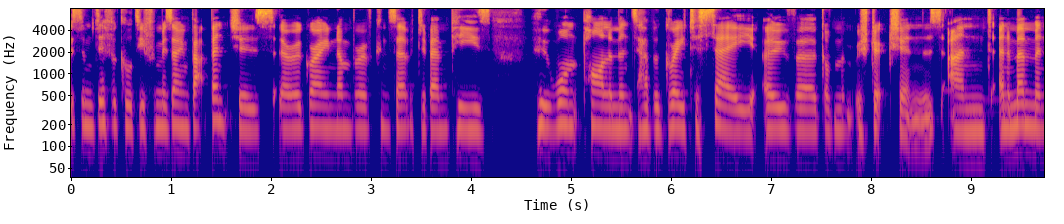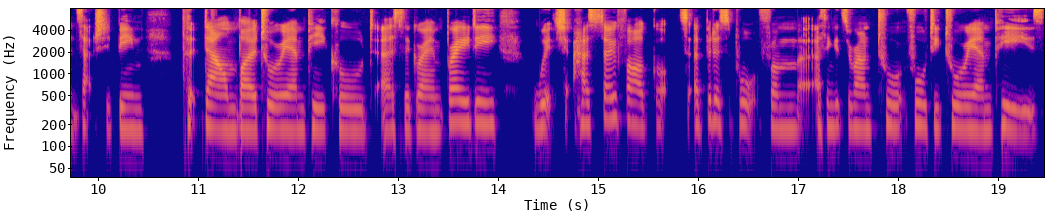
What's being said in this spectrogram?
some difficulty from his own backbenchers. There are a growing number of Conservative MPs who want Parliament to have a greater say over government restrictions. And an amendment's actually been put down by a Tory MP called uh, Sir Graham Brady, which has so far got a bit of support from, I think it's around 40 Tory MPs.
